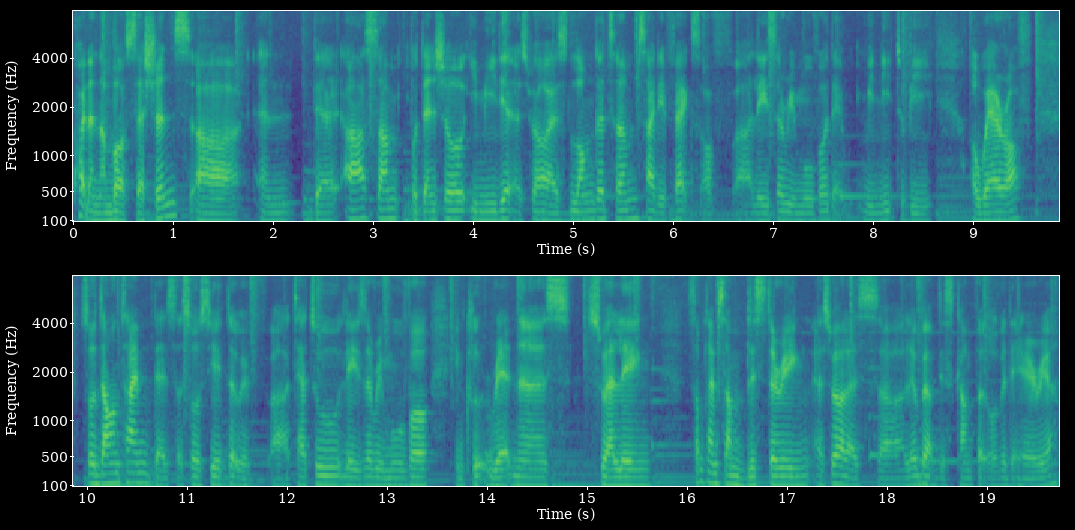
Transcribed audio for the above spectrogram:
quite a number of sessions uh, and there are some potential immediate as well as longer term side effects of uh, laser removal that we need to be aware of. So downtime that's associated with uh, tattoo laser removal include redness, swelling, sometimes some blistering as well as uh, a little bit of discomfort over the area.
